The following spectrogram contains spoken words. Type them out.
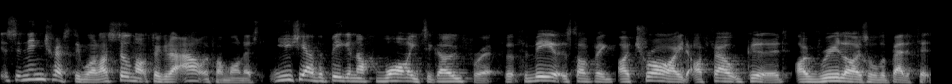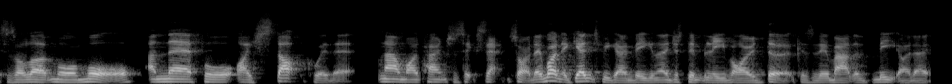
It's an interesting one. I still not figured it out, if I'm honest. Usually, I have a big enough why to go for it, but for me, it was something I tried. I felt good. I realised all the benefits as I learned more and more, and therefore I stuck with it now my parents just accept sorry they weren't against me going vegan they just didn't believe i would do it because of the amount of meat i eat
